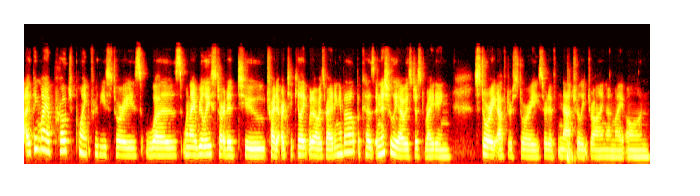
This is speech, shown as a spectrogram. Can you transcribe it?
I think my approach point for these stories was when I really started to try to articulate what I was writing about, because initially I was just writing story after story, sort of naturally drawing on my own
